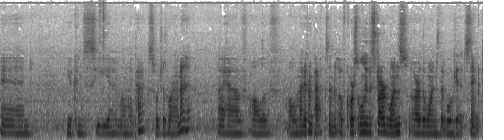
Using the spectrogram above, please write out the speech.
and you can see um, on my packs, which is where I'm at, I have all of all of my different packs, and of course only the starred ones are the ones that will get synced.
